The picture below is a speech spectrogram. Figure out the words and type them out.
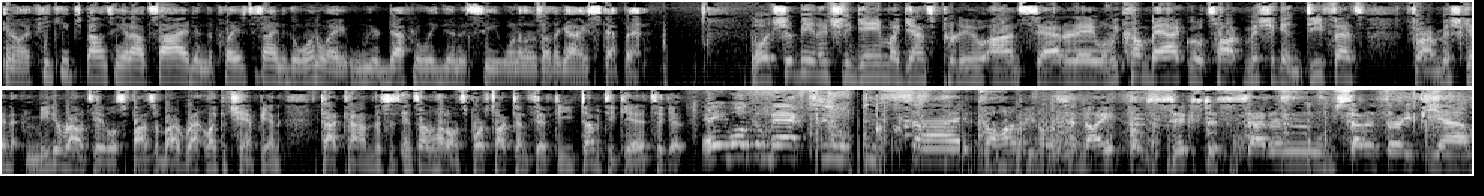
you know, if he keeps bouncing it outside and the play is designed to go one way, we're definitely going to see one of those other guys step in. Well, it should be an interesting game against Purdue on Saturday. When we come back, we'll talk Michigan defense for our Michigan Media Roundtable, sponsored by RentLikeAChampion.com. This is Inside the Huddle on Sports Talk 1050, WTK Ticket. Hey, welcome back to Inside the Huddle. You know, tonight from 6 to 7, 7.30 p.m.,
